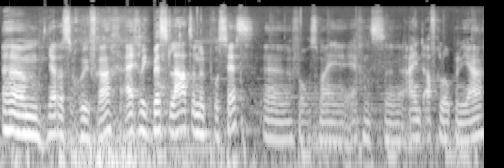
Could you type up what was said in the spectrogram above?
Um, ja, dat is een goede vraag. Eigenlijk best laat in het proces. Uh, volgens mij ergens uh, eind afgelopen jaar.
